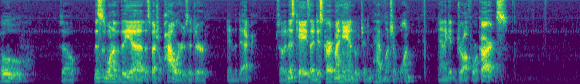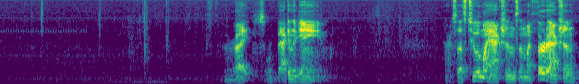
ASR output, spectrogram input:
Oh, So this is one of the uh, the special powers that are in the deck. So in this case, I discard my hand, which I didn't have much of one, and I get to draw four cards. All right, so we're back in the game. All right, so that's two of my actions. Then my third action,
